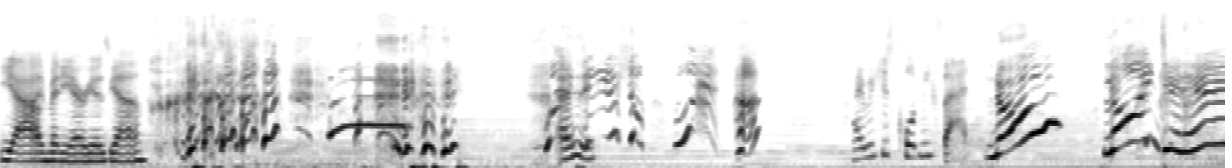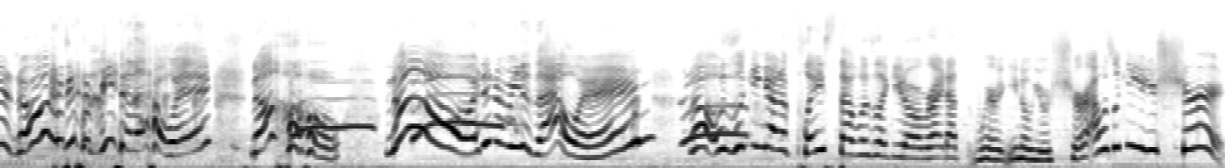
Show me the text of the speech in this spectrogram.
Yeah, in many areas. Yeah. I think. What? Huh? IRyS just called me fat. No! No, I didn't! No, I didn't mean it that way! No! No! I didn't mean it that way! No, I was looking at a place that was like, you know, right at where, you know, your shirt. I was looking at your shirt!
